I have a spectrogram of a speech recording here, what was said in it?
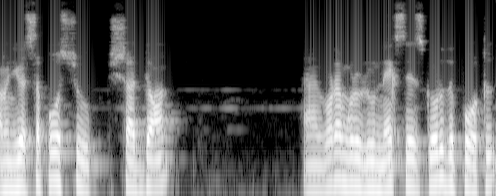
I mean, you're supposed to shut down. And what I'm going to do next is go to the portal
